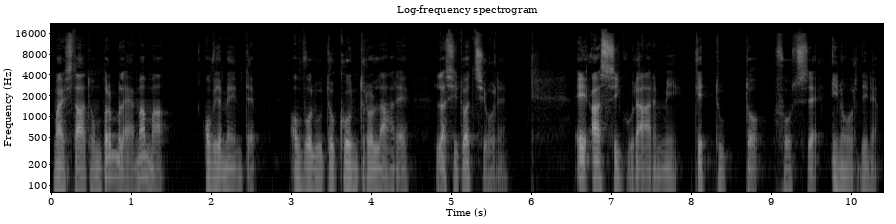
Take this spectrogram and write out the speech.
mai stato un problema, ma ovviamente ho voluto controllare la situazione e assicurarmi che tutto fosse in ordine.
